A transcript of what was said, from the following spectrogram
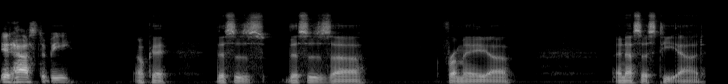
It has to be. Okay. This is this is uh from a uh, an SST ad.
